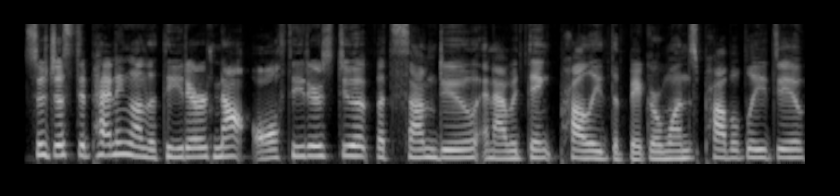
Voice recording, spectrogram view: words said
So, just depending on the theater, not all theaters do it, but some do and I would think probably the bigger ones probably do.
